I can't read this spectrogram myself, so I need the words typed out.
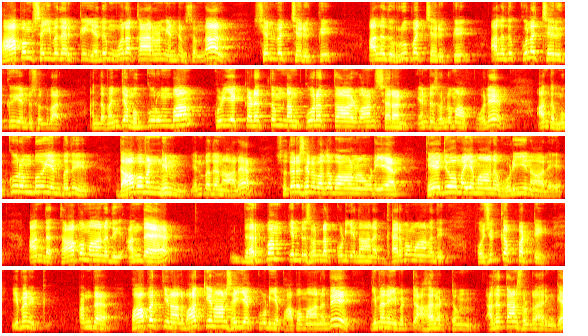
பாபம் செய்வதற்கு எது மூல காரணம் என்று சொன்னால் செல்வச் செருக்கு அல்லது ரூபச்செருக்கு அல்லது குலச்செருக்கு என்று சொல்வார். அந்த வஞ்ச முக்குறும்பாம் குழியைக் கடத்தும் நம் கூறத்தாழ்வான் சரண் என்று சொல்லுமா போலே அந்த முக்குறும்பு என்பது தாவமன்னிம் என்பதனால சுதர்சன பகவானுடைய தேஜோமயமான ஒளியினாலே அந்த தாபமானது அந்த தர்ப்பம் என்று சொல்லக்கூடியதான கர்வமானது பொசுக்கப்பட்டு இவனுக்கு அந்த பாபத்தினால் வாக்கினால் செய்யக்கூடிய பாபமானது இவனை விட்டு அகலட்டும். அதைத்தான் சொல்கிறாருங்க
